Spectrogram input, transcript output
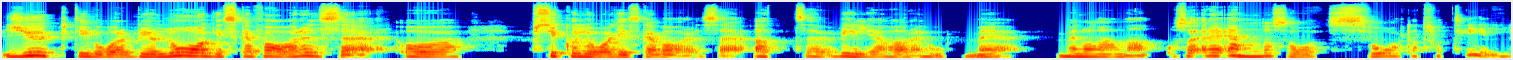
djupt i vår biologiska varelse och psykologiska varelse att eh, vilja höra ihop med, med någon annan. Och så är det ändå så svårt att få till.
